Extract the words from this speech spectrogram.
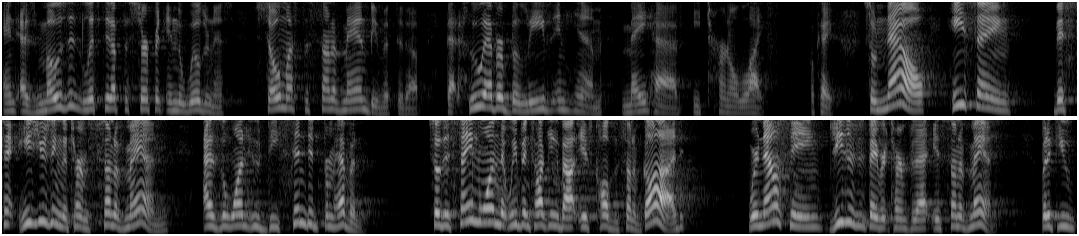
And as Moses lifted up the serpent in the wilderness, so must the Son of Man be lifted up, that whoever believes in him may have eternal life. Okay, so now he's saying this, he's using the term Son of Man as the one who descended from heaven. So the same one that we've been talking about is called the Son of God. We're now seeing Jesus' favorite term for that is Son of Man. But if you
